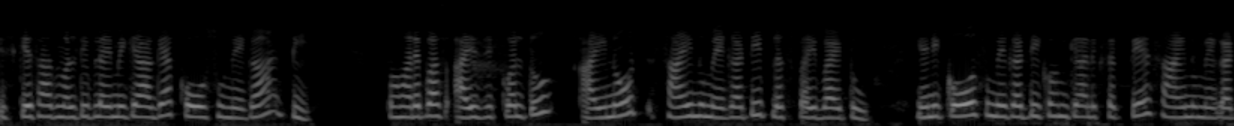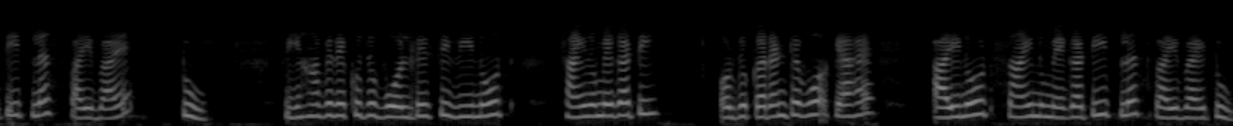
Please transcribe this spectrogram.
इसके साथ मल्टीप्लाई में क्या आ गया? कोस ओमेगा टी तो हमारे पास I is equal to I nought sine omega T plus pi by two यानी कोस ओमेगा टी को हम क्या लिख सकते हैं? Sine omega T plus pi by two तो यहाँ पे देखो जो वोल्टेज थी V nought sine omega T और जो करंट है वो क्या है? I nought sine omega T plus pi by two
